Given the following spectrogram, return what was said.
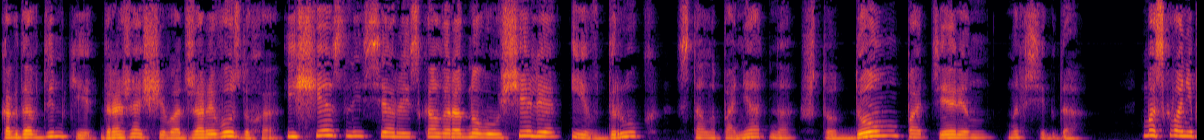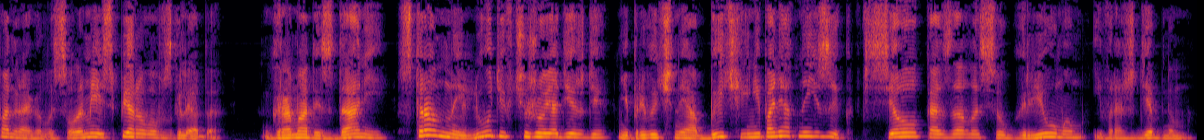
когда в дымке, дрожащего от жары воздуха, исчезли серые скалы родного ущелья, и вдруг стало понятно, что дом потерян навсегда. Москва не понравилась Соломее с первого взгляда. Громады зданий, странные люди в чужой одежде, непривычные обычаи, непонятный язык – все казалось угрюмым и враждебным.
